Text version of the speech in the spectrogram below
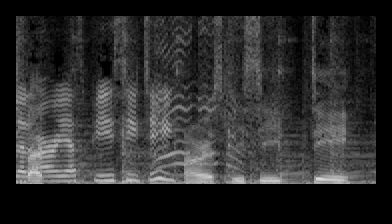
respect. It's all Gotta about that respect.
